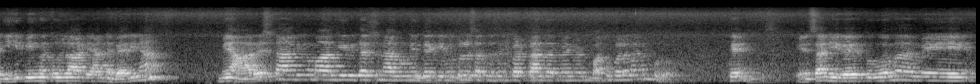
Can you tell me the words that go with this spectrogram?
ගිහි පින්වතුන්ලාට යන්න බැරි නම් මේ ආරෂ්ඨාංගික මාර්ගයේ විදර්ශනා නුනින් දැකීම තුළ සත්‍ය සතිපට්ඨාන ධර්මයෙන් මතු කළ ගන්න පුළුවන්. තේරෙනවද? ඒ නිසා නිරේතුරුවම මේ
